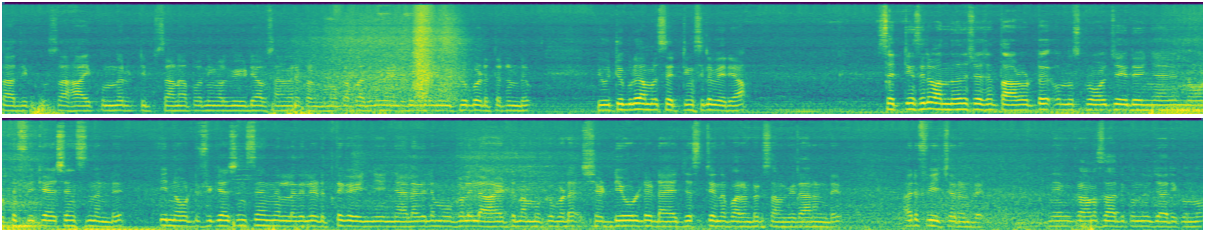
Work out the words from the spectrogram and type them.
സാധിക്കും സഹായിക്കുന്ന ഒരു ടിപ്സാണ് അപ്പോൾ നിങ്ങൾ വീഡിയോ അവസാനം വരെ കണ്ടു നോക്കുക. അപ്പോൾ അതിന് വേണ്ടിയിട്ട് ഞാൻ യൂട്യൂബ് എടുത്തിട്ടുണ്ട്. യൂട്യൂബിൽ നമ്മൾ സെറ്റിങ്സിൽ വരിക. സെറ്റിങ്സിൽ വന്നതിന് ശേഷം താഴോട്ട് ഒന്ന് സ്ക്രോൾ ചെയ്ത് കഴിഞ്ഞാൽ നോട്ടിഫിക്കേഷൻസ് എന്നുണ്ട് ഈ നോട്ടിഫിക്കേഷൻസ് എന്നുള്ളതിൽ എടുത്തു കഴിഞ്ഞ് കഴിഞ്ഞാൽ അതിന് മുകളിലായിട്ട് നമുക്കിവിടെ ഷെഡ്യൂൾഡ് ഡൈജസ്റ്റ് എന്ന് പറഞ്ഞിട്ടൊരു സംവിധാനമുണ്ട്. ഒരു ഫീച്ചർ ഉണ്ട്. നിങ്ങൾക്ക് കാണാൻ സാധിക്കുമെന്ന് വിചാരിക്കുന്നു.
